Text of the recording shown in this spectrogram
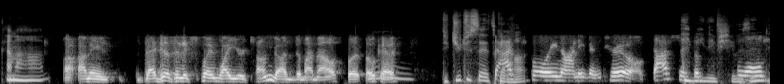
Kind of hot. I I mean, that doesn't explain why your tongue got into my mouth, but okay. Did you just say it's kind of That's fully not even true. That's just a bold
